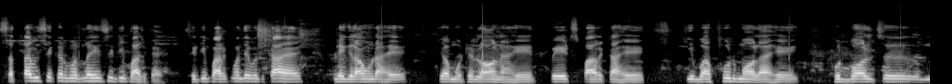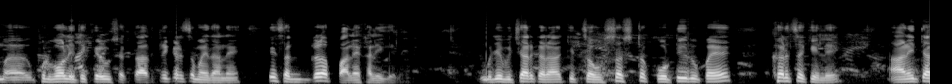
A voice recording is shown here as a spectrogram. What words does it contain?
सत्तावीस एकरमधलं हे सिटी पार्क आहे. सिटी पार्कमध्ये म्हणजे काय आहे? प्लेग्राऊंड आहे किंवा मोठे लॉन आहेत पेट्स पार्क आहे किंवा फूड मॉल आहे. फुटबॉलचं फुटबॉल इथे खेळू शकतात क्रिकेटचं मैदान आहे. हे सगळं पाण्याखाली गेलं. म्हणजे विचार करा की चौसष्ट कोटी रुपये खर्च केले आणि त्या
